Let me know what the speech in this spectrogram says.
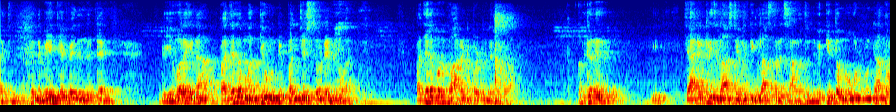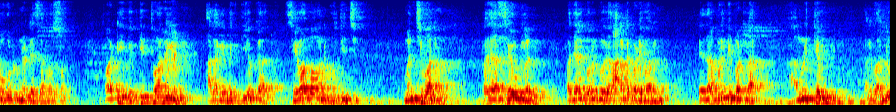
అవుతుంది ఇక్కడ మేము చెప్పేది ఏంటంటే ఇప్పుడు ఎవరైనా ప్రజల మధ్య ఉండి పనిచేస్తూ ఎన్నుకోవాలి ప్రజల కొరకు ఆరోగ్య పట్టుకుని ఎన్నుకోవాలి అందుకనే క్యారెక్టర్ లాస్ట్ ఎవ్రీథింగ్ లాస్ట్ అని సామెత ఉంది వ్యక్తిత్వం పోగొట్టుకుంటే అంత పోగొట్టుకున్నట్టే సర్వస్వం. కాబట్టి వ్యక్తిత్వాన్ని అలాగే వ్యక్తి యొక్క సేవాభావాన్ని గుర్తించి మంచి వాళ్ళని ప్రజా సేవకులని ప్రజల కొరకు ఆరాటపడే వాళ్ళని లేదా అభివృద్ధి పట్ల నృత్యం మరి వాళ్ళు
